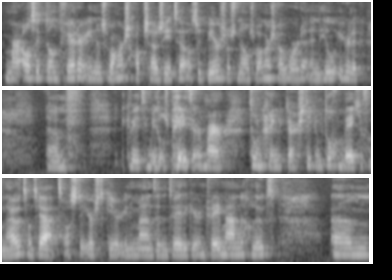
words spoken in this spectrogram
Maar als ik dan verder in een zwangerschap zou zitten, als ik weer zo snel zwanger zou worden, en heel eerlijk, um, ik weet inmiddels beter, maar toen ging ik daar stiekem toch een beetje van uit. Want ja, het was de eerste keer in een maand en de tweede keer in twee maanden gelukt. Um,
